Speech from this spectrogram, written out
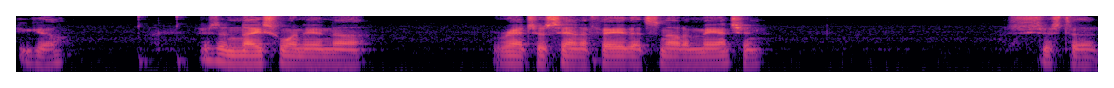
There you go. There's a nice one in uh, Rancho Santa Fe that's not a mansion. It's just a,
